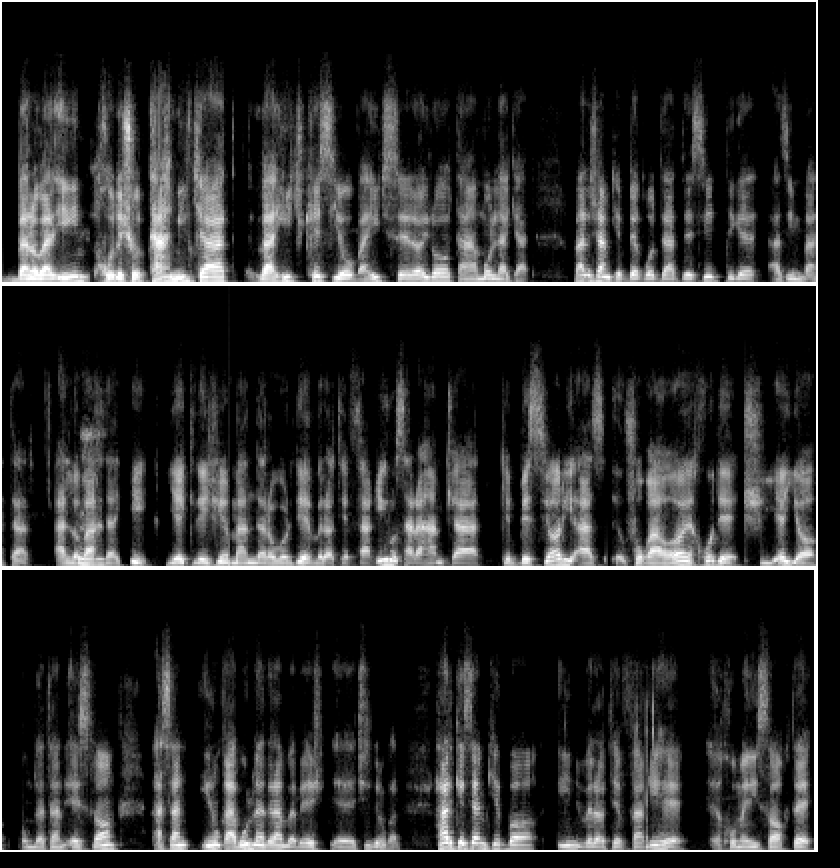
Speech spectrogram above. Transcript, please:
بنابراین خودش رو تحمیل کرد و هیچ کسی و, و هیچ صدایی رو تحمل نکرد. بعدش هم که به قدرت رسید دیگه از این بدتر. الله بختکی یک رژیم من درآوردی ولایت فقیر رو سرهم کرد که بسیاری از فقهای خود شیعه یا عمدتا اسلام اصلا اینو قبول ندارن و بهش چیز نمی‌کنن. هر کسی هم که با این ولایت فقیه خمینی ساخته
